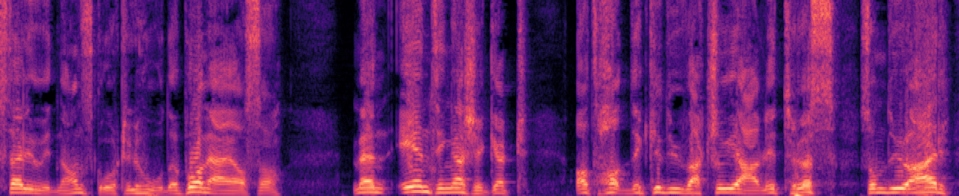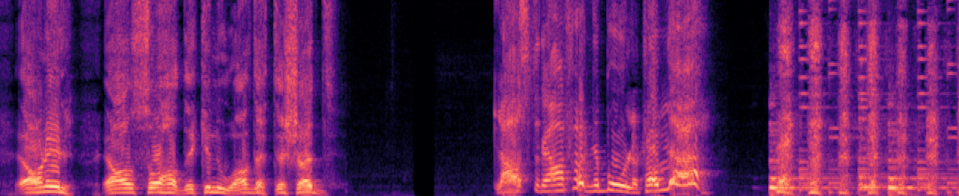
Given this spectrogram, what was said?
steroidene hans går til hodet på ham, jeg, altså. Men én ting er sikkert, at hadde ikke du vært så jævlig tøs som du er, Arnhild, ja, så hadde ikke noe av dette skjedd. La oss dra og fange Bolertom, da!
